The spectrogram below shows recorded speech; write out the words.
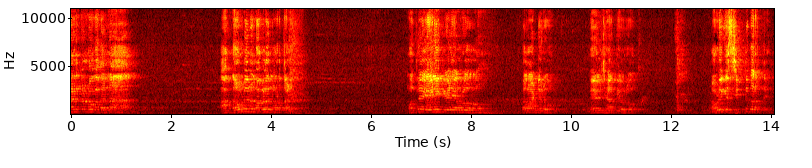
ನಡ್ಕೊಂಡು ಹೋಗೋದನ್ನ ಆ ಗೌಡನ ಮಗಳು ನೋಡ್ತಾಳೆ. ಮೊದಲೇ ಹೇಳಿ ಕೇಳಿ ಅವರು ಬಲಾಢ್ಯರು ಮೇಲ್ಜಾತಿಯವರು, ಅವಳಿಗೆ ಸಿಟ್ಟು ಬರುತ್ತೆ.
